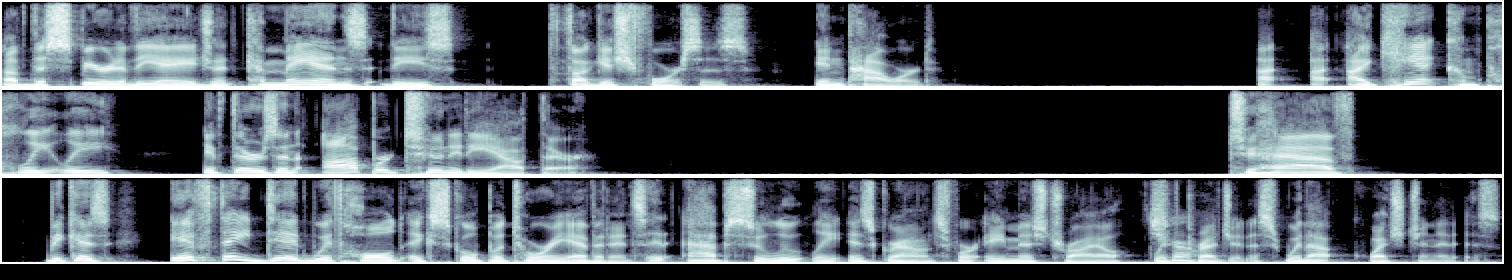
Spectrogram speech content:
of the spirit of the age that commands these thuggish forces empowered. I, I, I can't completely if there's an opportunity out there to have because if they did withhold exculpatory evidence, it absolutely is grounds for a mistrial with Sure. prejudice. Without question, it is.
